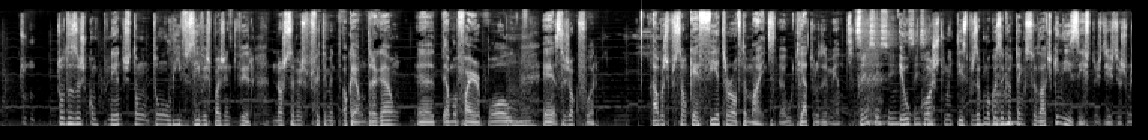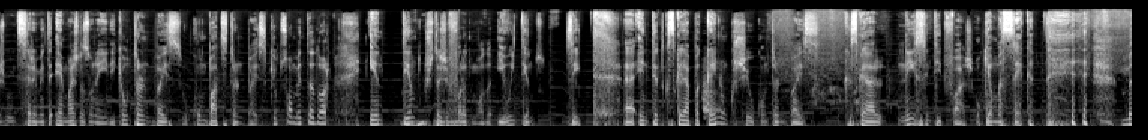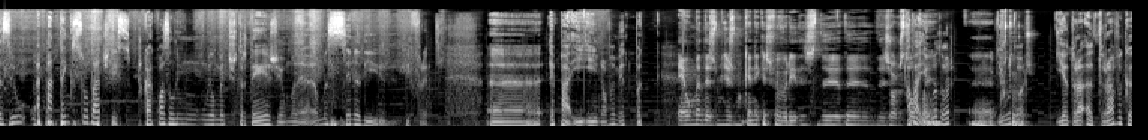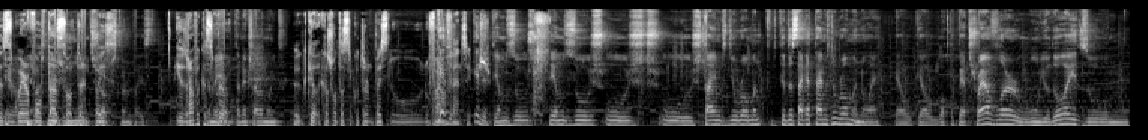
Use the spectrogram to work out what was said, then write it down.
Todas as componentes estão, estão ali visíveis para a gente ver. Nós sabemos perfeitamente, ok, é um dragão, é, é uma fireball, é, seja o que for. Há uma expressão que é Theater of the Mind, é? o teatro da mente. Sim, sim, sim. Eu sim, sim. gosto muito disso. Por exemplo, uma coisa que eu tenho saudades, que ainda existe nos dias de hoje, mas sinceramente é mais na zona indie, que é o turn-based, o combate turn-based, que eu pessoalmente adoro. Entendo que esteja fora de moda, e eu entendo, sim. Ah, entendo que se calhar para quem não cresceu com turn-based, que se calhar nem sentido faz, ou que é uma seca, mas eu epá, tenho saudades disso, porque há quase ali um, um elemento de estratégia, uma, é uma cena di- diferente. Ah, epá, e, e novamente, para É uma das minhas mecânicas favoritas de, de, de jogos de Ah, roleplay. eu adoro. eh, Eu adoro. E adora- adorava que a Eu- Square eu gosto voltasse ao turn-based. turn-based. Eu adorava que Também, Square também gostava muito. que, que eles voltassem com o turn-based no, no Final Quer, Fantasy. quer dizer, temos os, temos os, os, os Times New Roman, temos a saga Times New Roman, não é? É o que é o Octopath Traveler, o 1 e o 2, o, o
